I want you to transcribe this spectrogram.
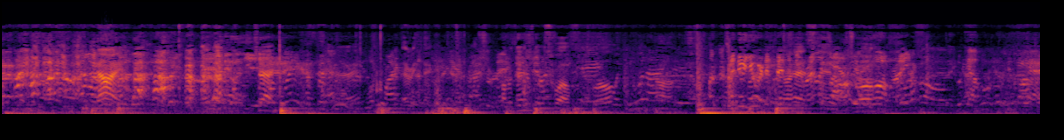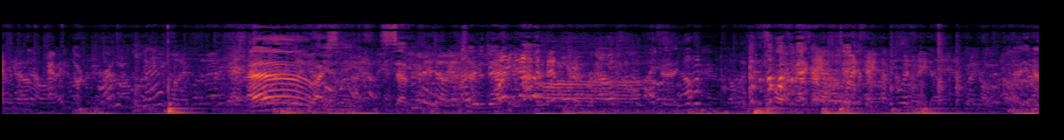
Nine. Check. Everything. Was that? 12. Twelve. I knew you were defending Go ahead, right? Like, stand. you're long, right? Oh, I see. Seven. Seven there. Okay. 12 Vanguard. There you go.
